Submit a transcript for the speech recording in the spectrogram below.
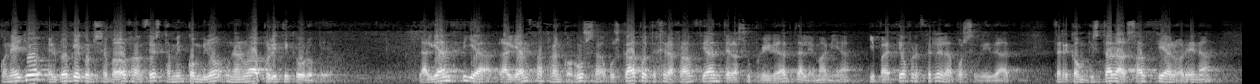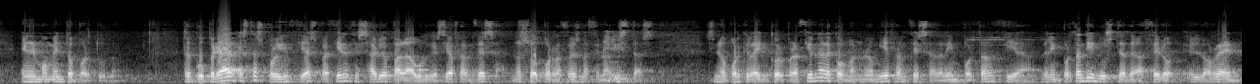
Con ello, el bloque conservador francés también combinó una nueva política europea. La alianza, franco-rusa buscaba proteger a Francia ante la superioridad de Alemania y parecía ofrecerle la posibilidad de reconquistar Alsacia y Lorena en el momento oportuno. Recuperar estas provincias parecía necesario para la burguesía francesa, no solo por razones nacionalistas, sino porque la incorporación a la economía francesa de la, importancia, de la importante industria del acero en Lorraine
